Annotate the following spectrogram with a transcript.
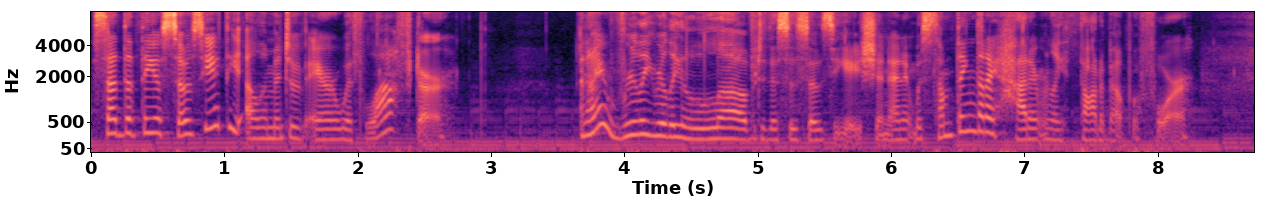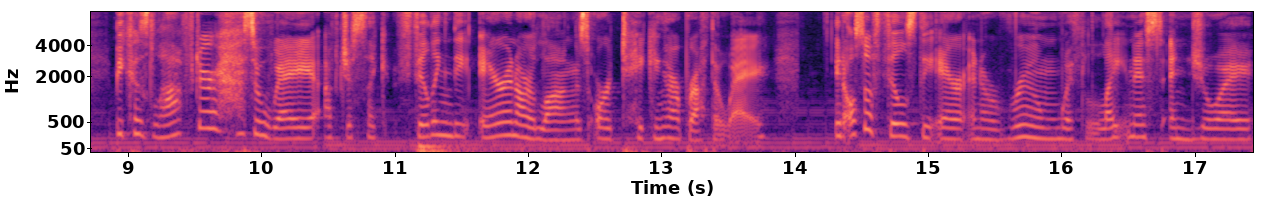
said that they associate the element of air with laughter. And I really, really loved this association, and it was something that I hadn't really thought about before. Because laughter has a way of just like filling the air in our lungs or taking our breath away. It also fills the air in a room with lightness and joy,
